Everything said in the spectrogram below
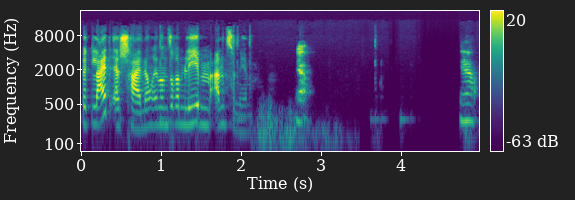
Begleiterscheinung in unserem Leben anzunehmen. Ja. Ja.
